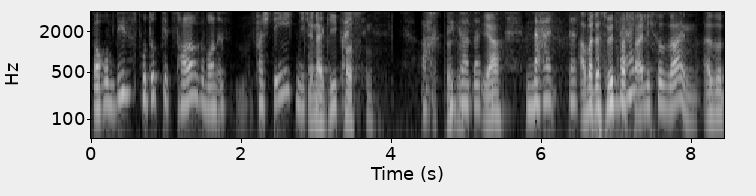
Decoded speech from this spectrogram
Warum dieses Produkt jetzt teurer geworden ist, verstehe ich nicht. Und- Energiekosten. Ach, Das Digga, ist- das ja. ist. Na, das Aber ist das wird nein. wahrscheinlich so sein. Also,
